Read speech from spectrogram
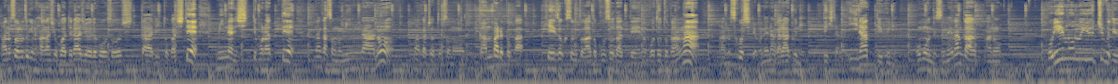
あのその時の話をこうやってラジオで放送したりとかしてみんなに知ってもらってなんかそのみんなのなんかちょっとその頑張るとか継続するとかあと子育てのこととかがあの少しでもねなんか楽にできたらいいなっていうふうに思うんですね。なんかあのホリエモンの YouTube で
